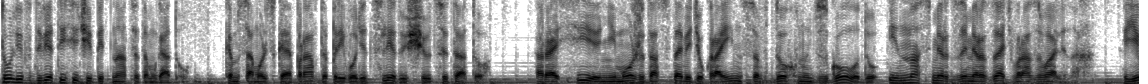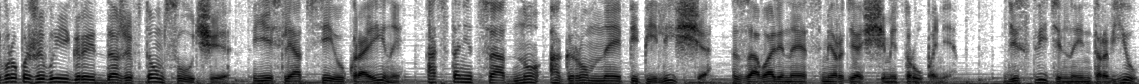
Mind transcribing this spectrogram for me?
то ли в 2015 году. «Комсомольская правда» приводит следующую цитату. «Россия не может оставить украинцев дохнуть с голоду и насмерть замерзать в развалинах. Европа же выиграет даже в том случае, если от всей Украины останется одно огромное пепелище, заваленное смердящими трупами». Действительно, интервью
